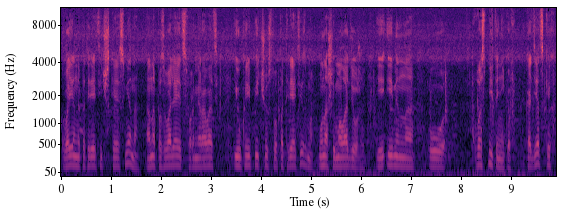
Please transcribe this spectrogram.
Военно-патриотическая смена, она позволяет сформировать и укрепить чувство патриотизма у нашей молодежи. И именно у воспитанников кадетских,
